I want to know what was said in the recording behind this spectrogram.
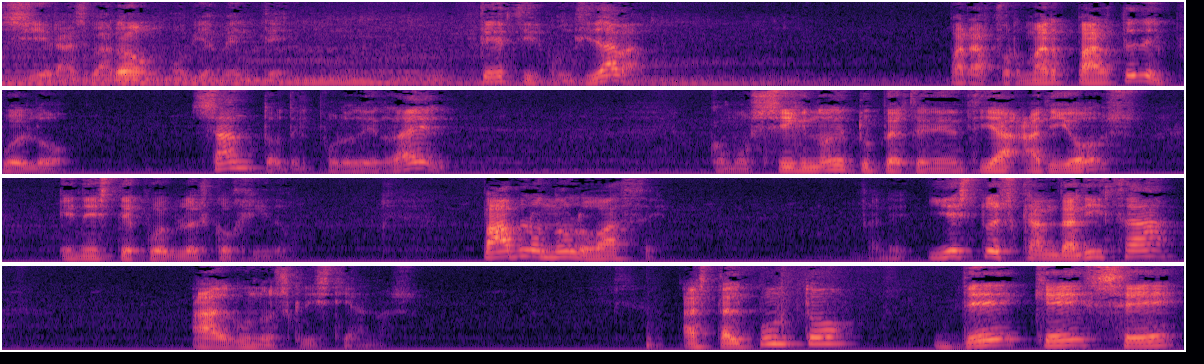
si eras varón, obviamente, te circuncidaban para formar parte del pueblo santo, del pueblo de Israel, como signo de tu pertenencia a Dios en este pueblo escogido. Pablo no lo hace. Y esto escandaliza a algunos cristianos. Hasta el punto de que se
